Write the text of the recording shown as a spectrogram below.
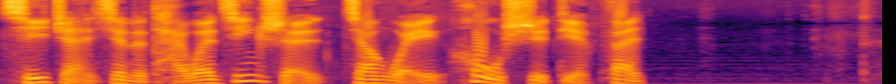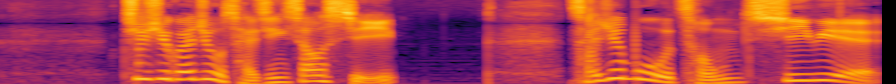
其展现的台湾精神将为后世典范。继续关注财经消息，财政部从七月。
